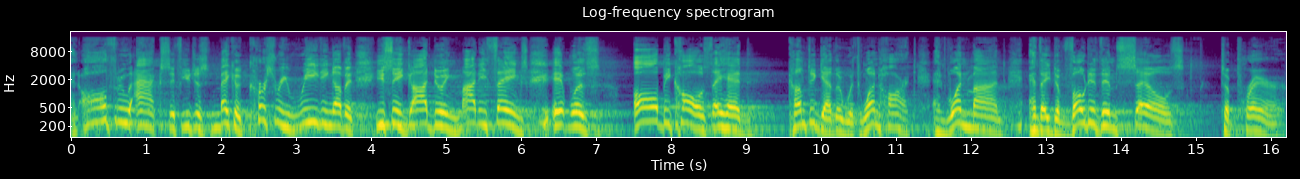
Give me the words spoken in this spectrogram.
And all through Acts, if you just make a cursory reading of it, you see God doing mighty things. It was all because they had come together with one heart and one mind, and they devoted themselves to prayer.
